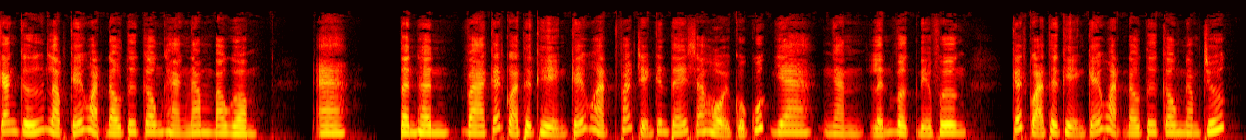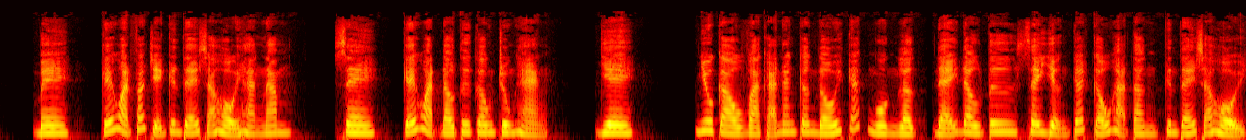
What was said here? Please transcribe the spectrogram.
Căn cứ lập kế hoạch đầu tư công hàng năm bao gồm A. Tình hình và kết quả thực hiện kế hoạch phát triển kinh tế xã hội của quốc gia, ngành, lĩnh vực địa phương, kết quả thực hiện kế hoạch đầu tư công năm trước. B. Kế hoạch phát triển kinh tế xã hội hàng năm. C. Kế hoạch đầu tư công trung hạn. D. Nhu cầu và khả năng cân đối các nguồn lực để đầu tư xây dựng kết cấu hạ tầng kinh tế xã hội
